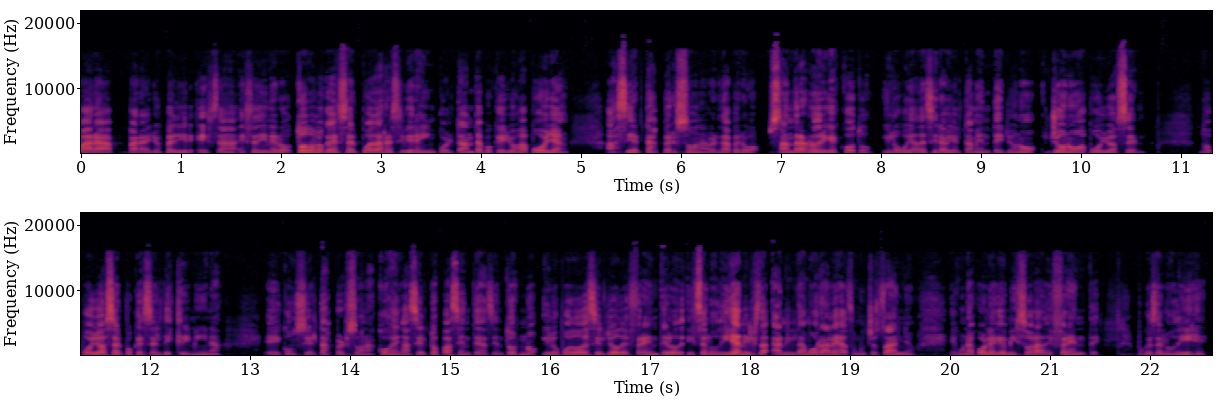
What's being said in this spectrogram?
para, para ellos pedir esa, ese dinero. Todo lo que SER pueda recibir es importante porque ellos apoyan a ciertas personas, ¿verdad? Pero Sandra Rodríguez Coto, y lo voy a decir abiertamente, yo no, yo no apoyo a SER. No apoyo a SER porque SER discrimina eh, con ciertas personas. Cogen a ciertos pacientes, a ciertos no, y lo puedo decir yo de frente, y, se lo dije a Nilda, a Nilda Morales hace muchos años, en una colega emisora de frente, porque se lo dije.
